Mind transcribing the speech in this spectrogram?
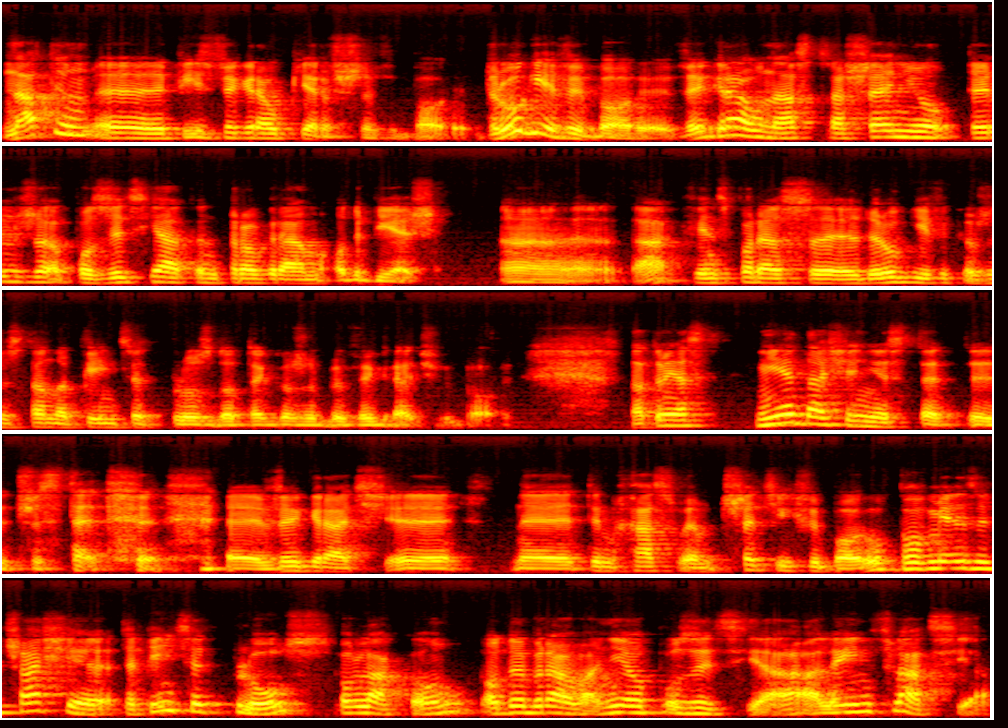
Na tym e, PiS wygrał pierwsze wybory. Drugie wybory wygrał na straszeniu tym, że opozycja ten program odbierze. E, tak? Więc po raz e, drugi wykorzystano 500 plus do tego, żeby wygrać wybory. Natomiast nie da się niestety, czy stety, wygrać tym hasłem trzecich wyborów, bo w międzyczasie te 500 plus Polakom odebrała nie opozycja, ale inflacja.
